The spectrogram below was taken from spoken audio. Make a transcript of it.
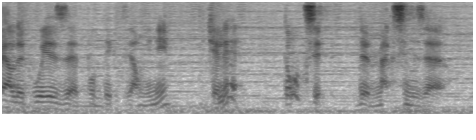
faire le quiz pour déterminer quel est ton type de maximiseur.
